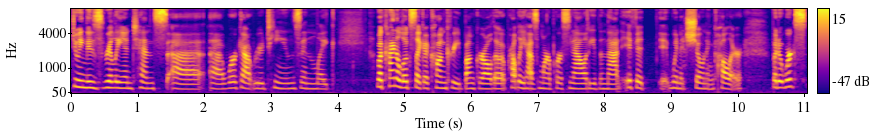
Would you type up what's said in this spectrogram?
doing these really intense uh, uh, workout routines and like what kind of looks like a concrete bunker, although it probably has more personality than that if it, it when it's shown in color. But it works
